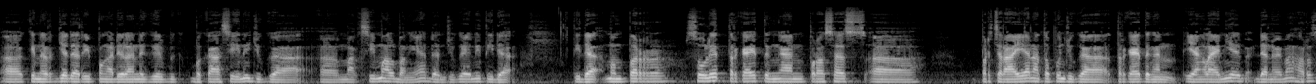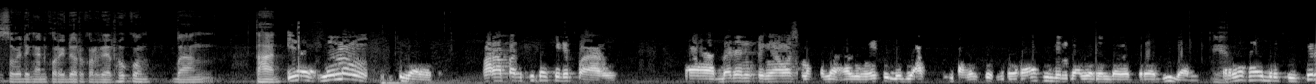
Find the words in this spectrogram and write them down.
uh, kinerja dari Pengadilan Negeri Bekasi ini juga uh, maksimal Bang ya dan juga ini tidak tidak mempersulit terkait dengan proses uh, perceraian ataupun juga terkait dengan yang lainnya dan memang harus sesuai dengan koridor-koridor hukum Bang Tahan. Iya, memang ya, harapan kita ke depan uh, Badan Pengawas Mahkamah Agung itu lebih aktif untuk mengawasi lembaga-lembaga peradilan. Ya. Karena saya berpikir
